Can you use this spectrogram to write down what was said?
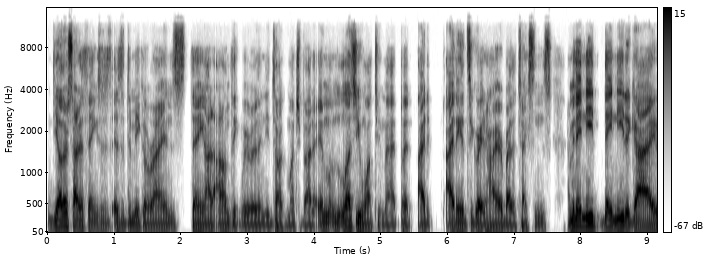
the other side of things is, is the DeMeco Ryans thing. I, I don't think we really need to talk much about it unless you want to, Matt. But I I think it's a great hire by the Texans. I mean, they need they need a guy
